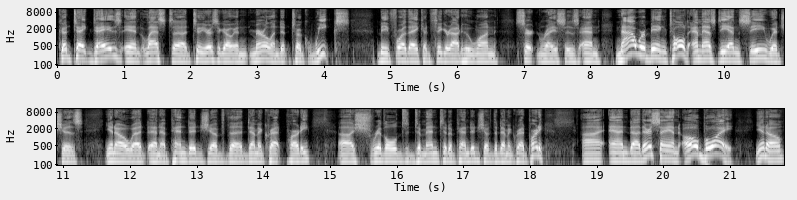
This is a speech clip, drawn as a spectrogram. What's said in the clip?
could take days. In last uh, two years ago in Maryland, it took weeks before they could figure out who won certain races, and now we're being told MSDNC, which is you know, a, an appendage of the Democrat Party, uh, shriveled, demented appendage of the Democrat Party. Uh, and uh, they're saying, oh boy, you know,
